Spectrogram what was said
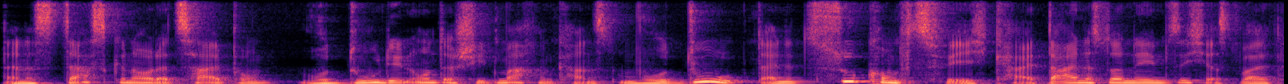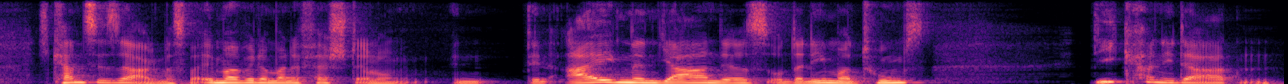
dann ist das genau der Zeitpunkt, wo du den Unterschied machen kannst und wo du deine Zukunftsfähigkeit deines Unternehmens sicherst. Weil ich kann es dir sagen, das war immer wieder meine Feststellung in den eigenen Jahren des Unternehmertums. Die Kandidaten,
